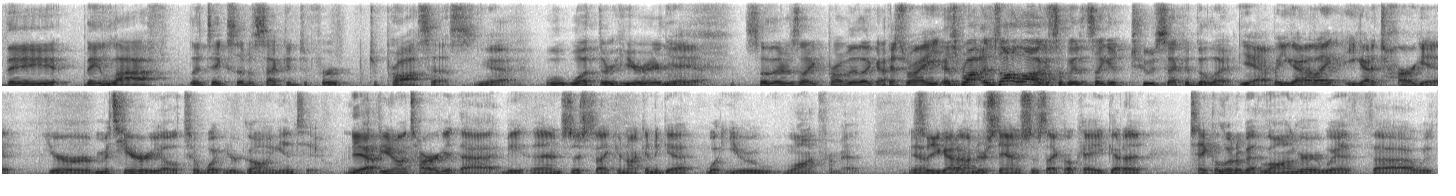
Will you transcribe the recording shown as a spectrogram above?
they they laugh. It takes them a second to for to process Yeah. what they're hearing. Yeah, yeah, So there's like probably like a. That's why- it's pro- it's not long. It's it's like a two second delay. yeah. But you gotta like you gotta target your material to what you're going into. Yeah. If you don't target that, then it's just like you're not gonna get what you want from it. Yeah. So you gotta understand. It's just like okay, you gotta take a little bit longer with uh, with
